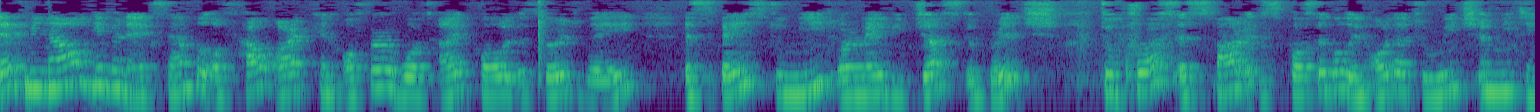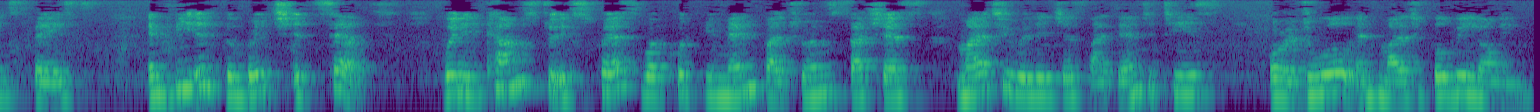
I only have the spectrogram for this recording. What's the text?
Let me now give an example of how art can offer what I call a third way, a space to meet or maybe just a bridge to cross as far as possible in order to reach a meeting space, and be it the bridge itself, when it comes to express what could be meant by terms such as multi-religious identities or dual and multiple belonging.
